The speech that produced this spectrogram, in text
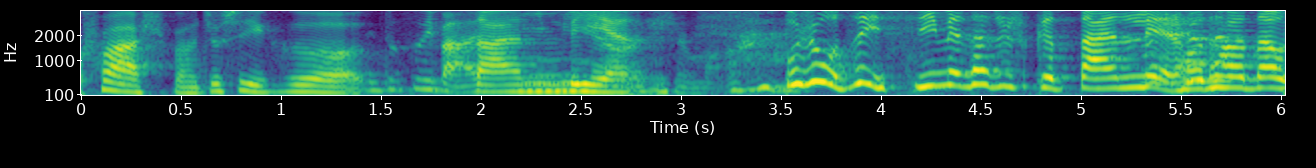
Crush 吧，就是一个你就自己把它单恋是吗？不是我自己熄灭，它就是个单恋，然后它到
